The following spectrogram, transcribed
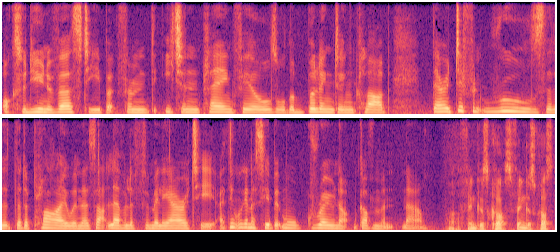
Oxford University but from the Eton playing fields or the Bullingdon Club. There are different rules that, that apply when there's that level of familiarity. I think we're going to see a bit more grown up government now. Well, fingers crossed, fingers crossed.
